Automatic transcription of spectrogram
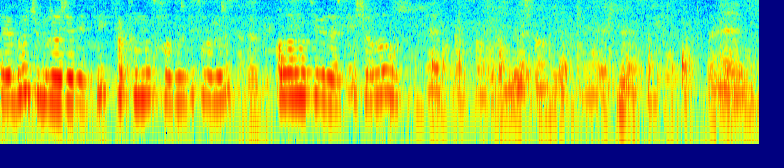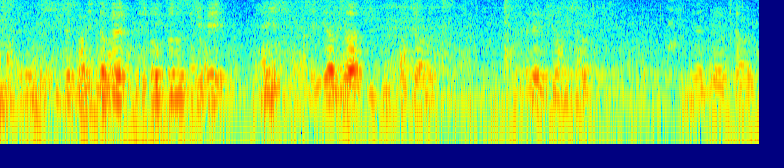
E, bunun için müracaat ettik. Takımımız hazır, biz hazırız. Allah nasip ederse inşallah olur. Evet, kaptan. Sayın Başkanım, e, siz neler söylemek istersiniz? Evet, e, siz de başta vermiş olduğunuz gibi eğitimci, yazar hocamız, televizyoncu, yazar hocamız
